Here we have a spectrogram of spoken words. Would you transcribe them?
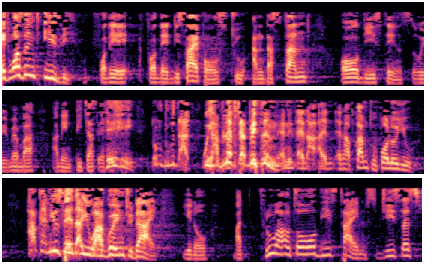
It wasn't easy for the, for the disciples to understand all these things. So we remember, I mean, Peter said, hey, hey don't do that. We have left everything and, and, and, and have come to follow you. How can you say that you are going to die? You know, but throughout all these times, Jesus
